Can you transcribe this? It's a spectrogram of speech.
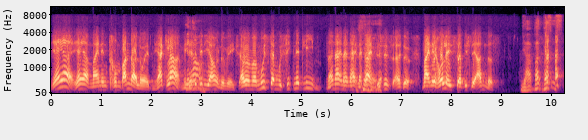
Ja, ja, ja, ja, meinen Trombanda-Leuten. Ja, klar, mit genau. denen bin ich auch unterwegs. Aber man muss da Musik nicht lieben. Nein, nein, nein, nein, nein, nein. Das ist also, meine Rolle ist da ein bisschen anders. Ja, was, was, ist,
